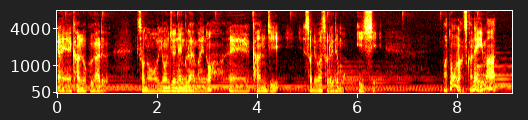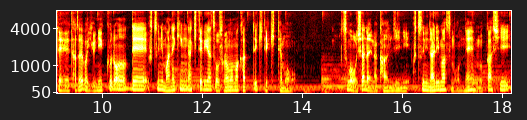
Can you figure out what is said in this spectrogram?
えー、貫禄があるその40年ぐらい前の、えー、感じそれはそれでもいいし、まあ、どうなんですかね。今って例えばユニクロで普通にマネキンが着てるやつをそのまま買ってきて着てもすごいおしゃれな感じに普通になりますもんね。昔、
